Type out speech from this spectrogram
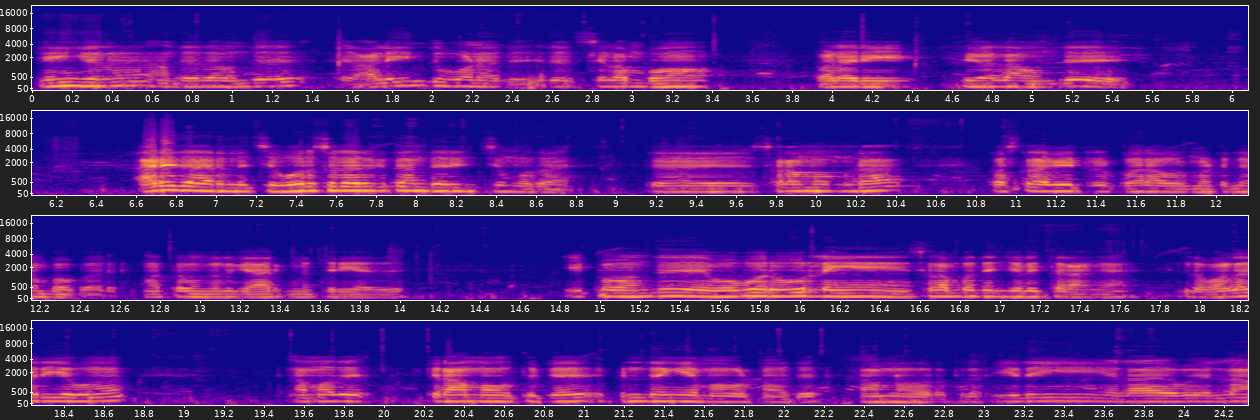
நீங்களும் அந்த இதை வந்து அழிந்து போனது இது சிலம்பம் வளரி இதெல்லாம் வந்து அரிதா இருந்துச்சு. ஒரு சிலருக்கு தான் தெரிஞ்சுச்சு முத. அஹ் சிலம்பம்னா ஃபஸ்ட்டாக வீட்டு இருப்பார் அவர் மட்டும்தான் பார்ப்பாரு. மற்றவங்களுக்கு யாருக்குமே தெரியாது. இப்போ வந்து ஒவ்வொரு ஊர்லேயும் சிலம்பத்தையும் சொல்லித்தராங்க இந்த வளரியவும் நமது கிராமத்துக்கு பின்தங்கிய மாவட்டம் அது ராமநாதபுரத்தில். இதையும் எல்லா எல்லா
